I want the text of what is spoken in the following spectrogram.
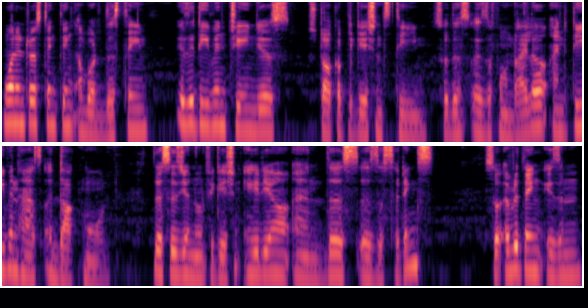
One interesting thing about this theme is it even changes stock applications theme. So this is the phone dialer and it even has a dark mode. This is your notification area and this is the settings. So everything is in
